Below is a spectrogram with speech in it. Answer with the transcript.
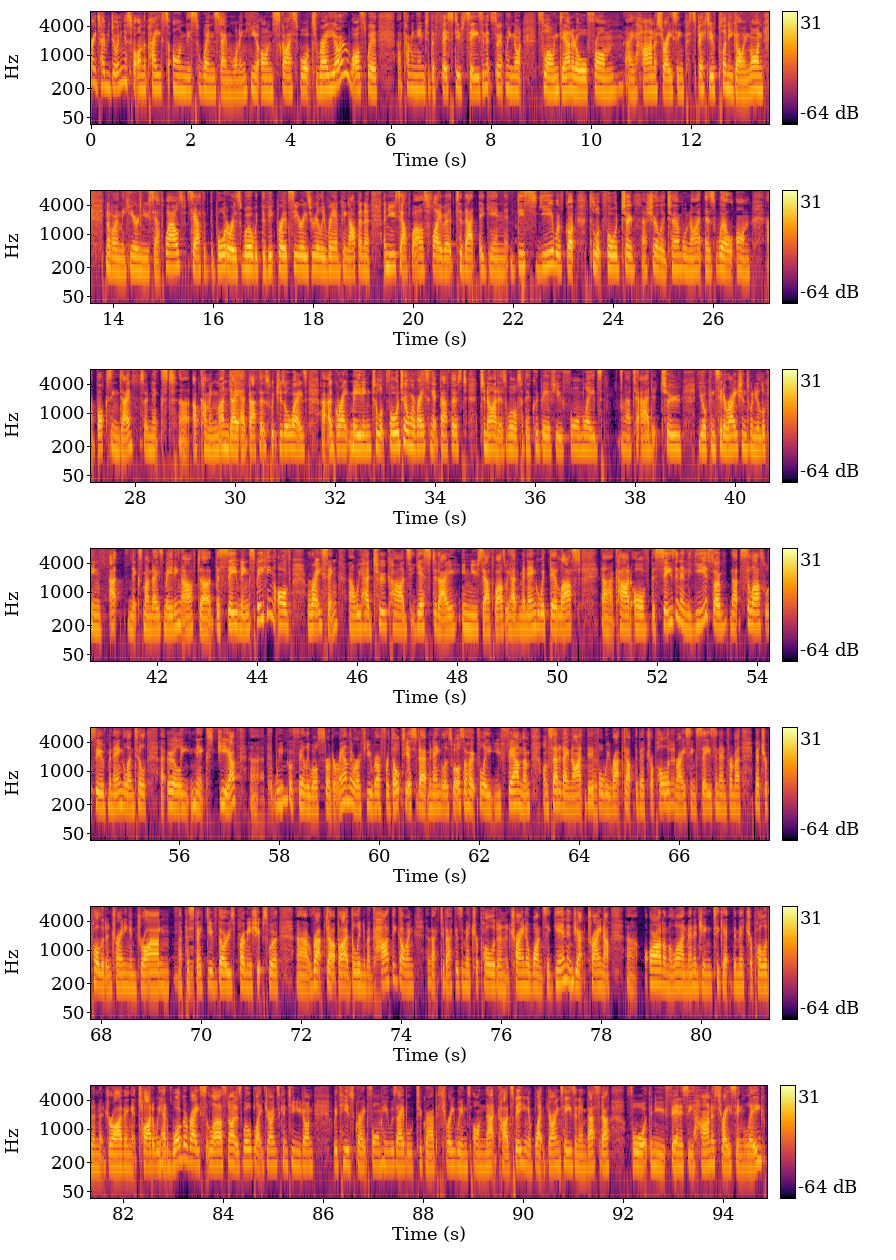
Great to have you joining us for On the Pace on this Wednesday morning here on Sky Sports Radio. Whilst we're uh, coming into the festive season, it's certainly not slowing down at all from a harness racing perspective. Plenty going on, not only here in New South Wales, but south of the border as well, with the Vicbred series really ramping up and a, a New South Wales flavour to that again this year. We've got to look forward to a Shirley Turnbull night as well on uh, Boxing Day. So next uh, upcoming Monday Day at Bathurst, which is always a great meeting to look forward to. And we're racing at Bathurst tonight as well, so there could be a few form leads uh, to add to your considerations when you're looking at next Monday's meeting after this evening. Speaking of racing, uh, we had two cards yesterday in New South Wales. We had Menangle with their last uh, card of the season and the year. So that's the last we'll see of Menangle until uh, early next year. Uh, we were fairly well spread around. There were a few rough results yesterday at Menangle as well. So hopefully you found them on Saturday night. Therefore, we wrapped up the Metropolitan racing season. And from a Metropolitan training and driving perspective, those premierships were uh, wrapped up by Belinda McCarthy going back to back as a Metropolitan trainer once again. And Jack Trainor, uh, right on the line, managing to get the Metropolitan driving title. We had Wagga race last night as well. Blake Jones continued on with his great form. He was able to grab three wins on that card. Speaking of Blake Jones, he's an ambassador for the new Fantasy Harness Racing League.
